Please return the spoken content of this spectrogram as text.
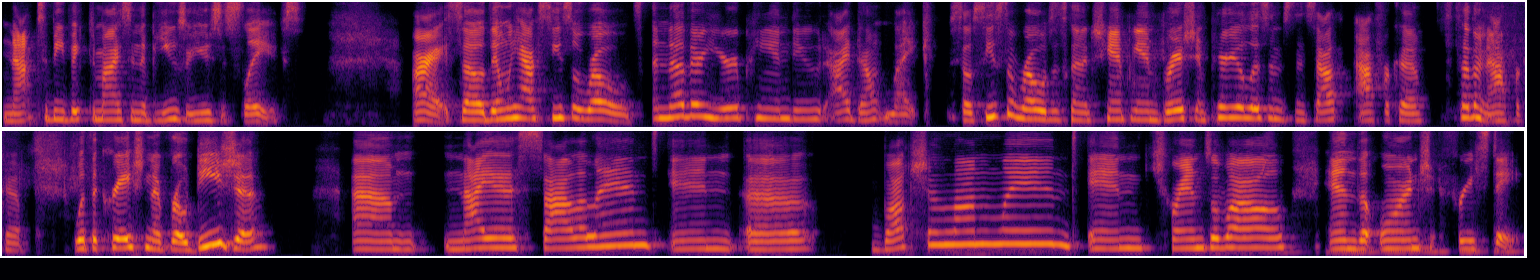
not to be victimized and abused or used as slaves. All right, so then we have Cecil Rhodes, another European dude I don't like. So Cecil Rhodes is going to champion British imperialism in South Africa, Southern Africa, with the creation of Rhodesia, um, Nyasaland, and uh, Bechuanaland and Transvaal and the Orange Free State.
